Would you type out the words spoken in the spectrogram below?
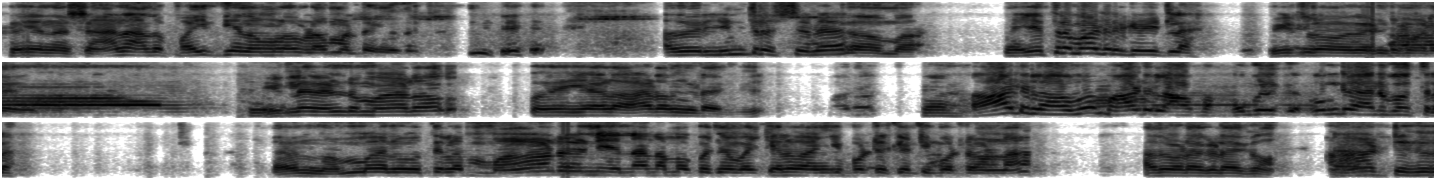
பெரிய நஷ்டம். ஆனா அந்த பைத்தியம் நம்மள விட மாட்டேங்குது. அது ஒரு இன்ட்ரெஸ்ட் ஆமா. எத்தனை மாடு இருக்கு வீட்டுல வீட்டுல ரெண்டு மாடு வீட்டுல ரெண்டு மாடும் ஒரு ஏழு ஆடும் கிடக்கு. ஆடு லாபமா மாடு லாபமா. உங்களுக்கு உங்க அனுபவத்துல? நம்ம அனுபவத்துல மாடுன்னு என்ன நம்ம கொஞ்சம் வைக்கல வாங்கி போட்டு கட்டி போட்டோம்னா அதோட கிடக்கும். ஆட்டுக்கு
